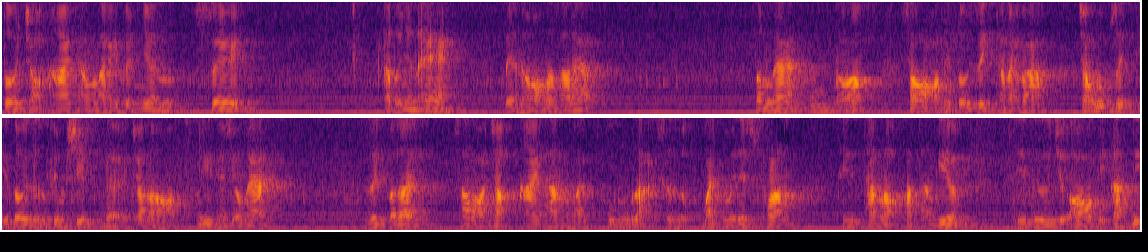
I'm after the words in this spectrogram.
Tôi chọn hai thằng này tôi nhấn C à tôi nhấn E để nó làm sao đây ạ? Tâm ngang đúng không? Sau đó thì tôi dịch thằng này vào. Trong lúc dịch thì tôi giữ phím shift để cho nó đi theo chiều ngang. Dịch vào đây. Sau đó chọn hai thằng và cũng lại sử dụng back minus front thì thằng nọ cắt thằng kia, thì từ chữ O bị cắt đi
